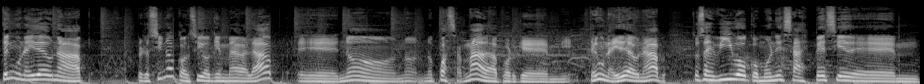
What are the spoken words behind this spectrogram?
tengo una idea de una app, pero si no consigo quien me haga la app, eh, no, no, no puedo hacer nada, porque tengo una idea de una app. Entonces vivo como en esa especie de,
